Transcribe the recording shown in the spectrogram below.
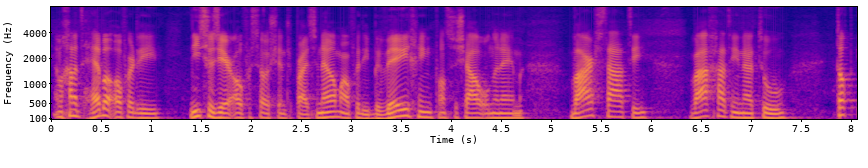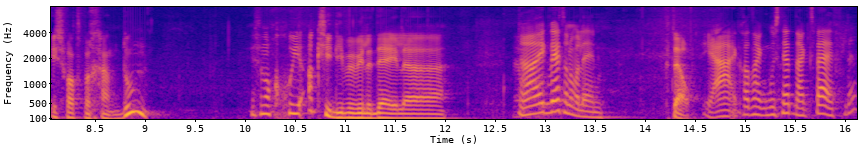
En we gaan het hebben over die, niet zozeer over Social Enterprise NL, maar over die beweging van sociaal ondernemen. Waar staat die? Waar gaat hij naartoe? Dat is wat we gaan doen. Is er nog een goede actie die we willen delen? Nou, ik weet er nog wel een. Vertel. Ja, ik, had, ik moest net naar twijfelen.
